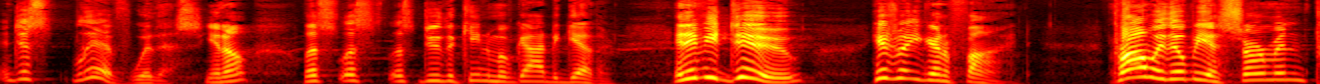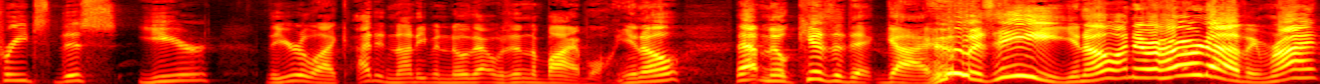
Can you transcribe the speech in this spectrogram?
and just live with us, you know. Let's, let's, let's do the kingdom of God together. And if you do, here's what you're going to find. Probably there'll be a sermon preached this year that you're like, I did not even know that was in the Bible, you know? That Melchizedek guy, who is he? You know, I never heard of him, right?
